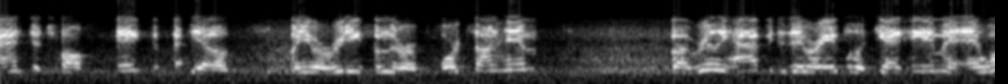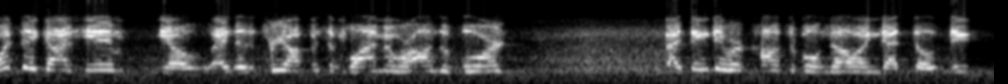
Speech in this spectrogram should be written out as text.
tenth or twelfth pick. You know, when you were reading some of the reports on him but really happy that they were able to get him. And once they got him, you know, and the three offensive linemen were on the board, I think they were comfortable knowing that they'll be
